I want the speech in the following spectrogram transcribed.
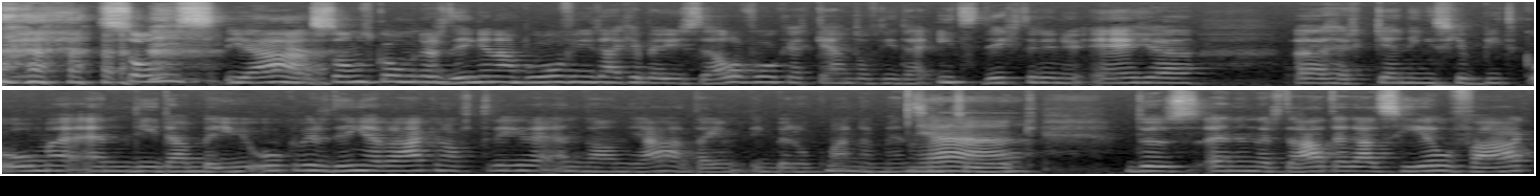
soms, ja, Ja. soms komen er dingen naar boven die dat je bij jezelf ook herkent. Of die dat iets dichter in je eigen eh, herkenningsgebied komen. En die dan bij u ook weer dingen raken of triggeren. En dan, ja, dan, ik ben ook maar een mens Ja. natuurlijk. Dus, en inderdaad, hè, dat is heel vaak,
